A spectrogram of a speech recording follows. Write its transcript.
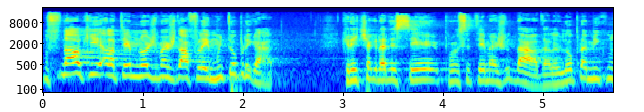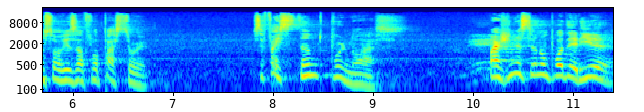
No final que ela terminou de me ajudar, eu falei: Muito obrigado. Queria te agradecer por você ter me ajudado. Ela olhou para mim com um sorriso e falou: Pastor, você faz tanto por nós. Imagina se eu não poderia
